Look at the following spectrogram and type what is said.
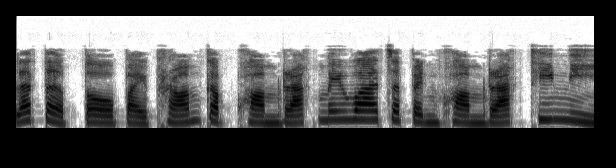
และเติบโตไปพร้อมกับความรักไม่ว่าจะเป็นความรักที่มี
